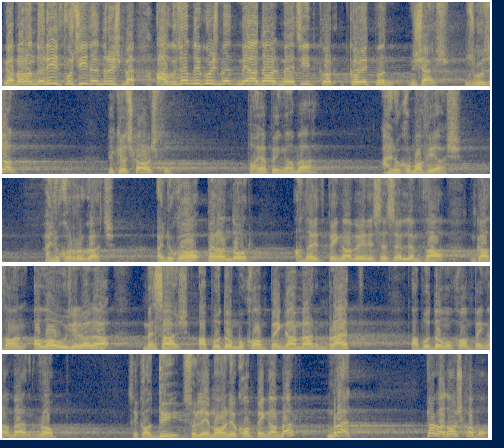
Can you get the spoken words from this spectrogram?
Nga perandorit fuqit e ndryshme A guxon dikush me, me dal me e qitë kor, korit në shesh. S'guxon E kjo çka është këtu? Po, ai o pejgamber. Ai nuk o mafiash Ai nuk o rrugaç, ai nuk o perandor. Andaj pejgamberi alejhi selam tha, më ka thon Allahu xhele mesazh, apo do me kon pejgamber mbret, apo do me kon pejgamber rob. Se ka dy, Sulejmani u kon pejgamber mbret. Çka ka dash ka bo.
